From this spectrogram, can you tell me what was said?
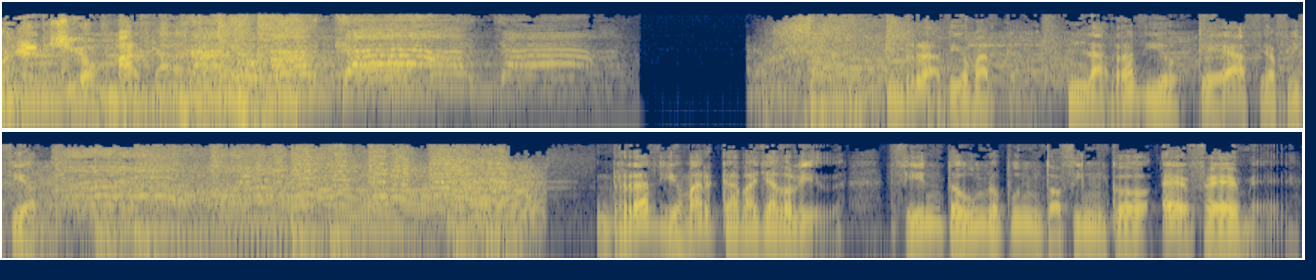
Conexión Marca. Radio Marca, la radio que hace afición. Radio Marca Valladolid, 101.5 FM.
